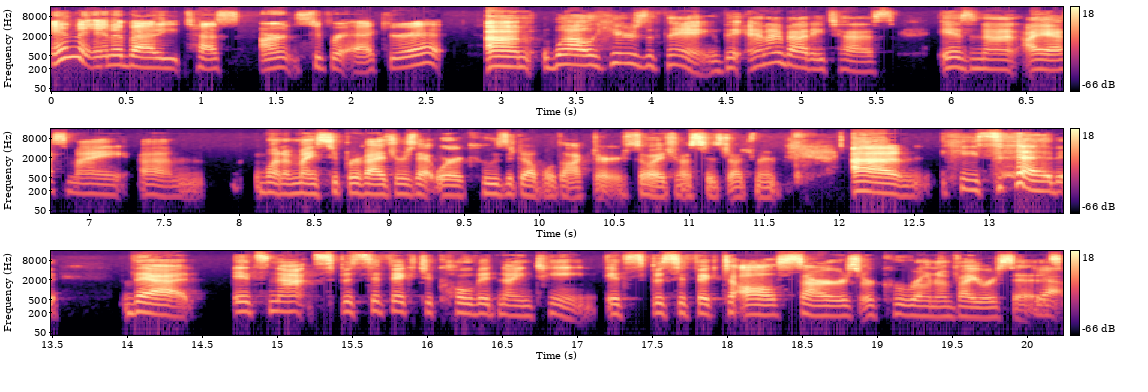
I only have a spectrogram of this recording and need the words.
And the antibody tests aren't super accurate. Um, well, here's the thing. The antibody test is not I asked my um one of my supervisors at work who's a double doctor, so I trust his judgment. Um, he said that it's not specific to COVID-19. It's specific to all SARS or coronaviruses. Yes.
